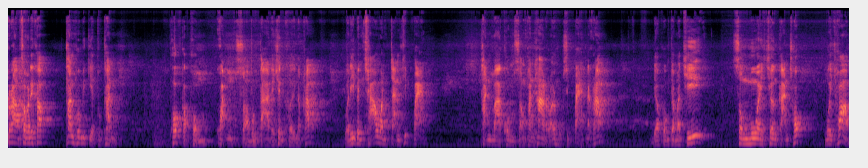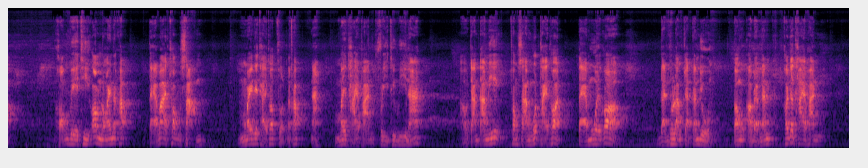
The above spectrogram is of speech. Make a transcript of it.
กราบสวัสดีครับ ท่านผู้มีเกียรติทุกท่าน พบกับผมขวัญสอบุญตาได้เช่นเคยนะครับ วันนี้เป็นเช้าวันจันทร์ที่ 8 ธันวาคม 2568 นะครับ เดี๋ยวผมจะมาชี้ทรงมวยเชิงการชก มวยชอบของเวทีอ้อมน้อยนะครับ แต่ว่าช่อง 3 ไม่ได้ถ่ายทอดสดนะครับนะไม่ถ่ายผ่านฟรีทีวีนะ เอาตามตามนี้ช่อง 3 งดถ่ายทอด แต่มวยก็ ดันทุลังจัดกันอยู่ ต้องเอาแบบนั้น เขาจะถ่ายผ่าน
